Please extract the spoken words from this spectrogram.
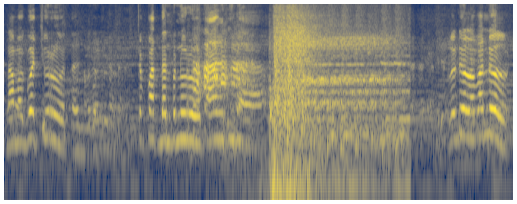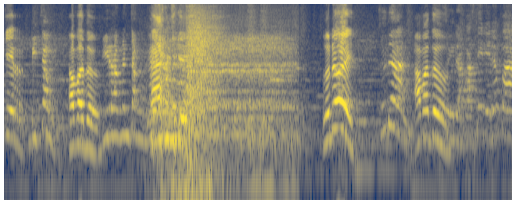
Nama gue Curut anjing. Cepat dan penurut anjing. Lu Dul apa Dul? Kir. Bicang. Apa tuh? Birang kencang. Anjing. Lu Doi. Sudah. Apa tuh? Sudah pasti di depan.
